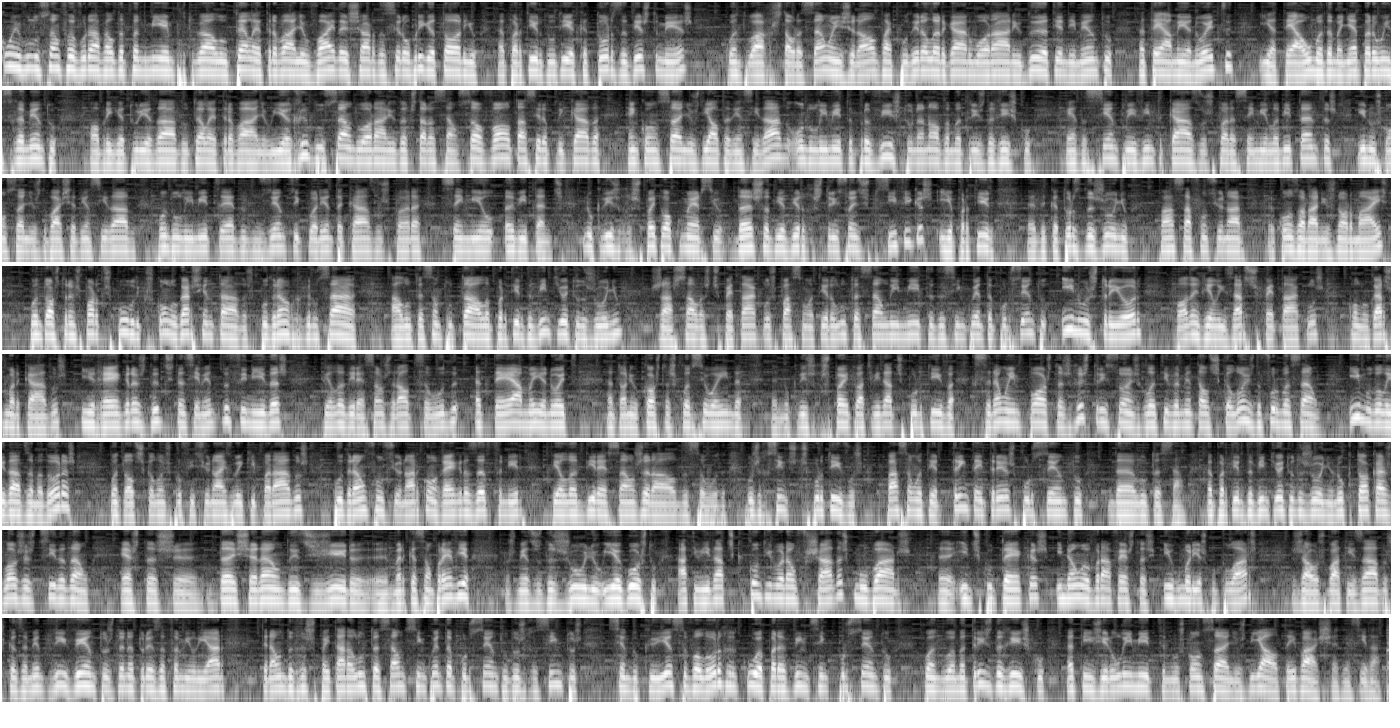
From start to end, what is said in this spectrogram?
Com a evolução favorável da pandemia em Portugal, o teletrabalho vai deixar de ser obrigatório a partir do dia 14 deste mês. Quanto à restauração, em geral, vai poder alargar o horário de atendimento até à meia-noite e até à uma da manhã para o encerramento. A obrigatoriedade do teletrabalho e a redução do horário da restauração só volta a ser aplicada em conselhos de alta densidade, onde o limite previsto na nova matriz de risco é de 120 casos para 100 mil habitantes e nos conselhos de baixa densidade, onde o limite limite é de 240 casos para 100 mil habitantes. No que diz respeito ao comércio, deixa de haver restrições específicas e a partir eh, de 14 de junho passa a funcionar eh, com os horários normais. Quanto aos transportes públicos com lugares sentados, poderão regressar à lotação total a partir de 28 de junho. Já as salas de espetáculos passam a ter a lotação limite de 50% e no exterior podem realizar-se espetáculos com lugares marcados e regras de distanciamento definidas pela Direção-Geral de Saúde até à meia-noite. António Costa esclareceu ainda, eh, no que diz respeito à atividade esportiva, que serão impostas restrições relativamente aos escalões de formação e modalidades amadoras. Quanto aos escalões profissionais equiparados, poderão funcionar com regras a definir pela Direção-Geral de Saúde. Os recintos desportivos passam a ter 33% da lotação. A partir de 28 de junho, no que toca às lojas de cidadão, estas eh, deixarão de exigir eh, marcação prévia. Nos meses de julho e agosto, há atividades que continuarão fechadas, como bares e discotecas, e não haverá festas e romarias populares. Já os batizados, casamentos e eventos de natureza familiar terão de respeitar a lotação de 50% dos recintos, sendo que esse valor recua para 25% quando a matriz de risco atingir o limite nos conselhos de alta e baixa densidade.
